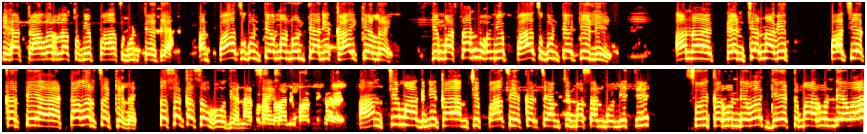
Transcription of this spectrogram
की ह्या टावरला तुम्ही पाच गुंठे द्या. आणि पाच गुंठे म्हणून त्यांनी काय केलंय? की मसानभूमी पाच गुंठे केली. आणि त्यांच्या नावीत पाच एकर ते टावरचं केलंय. तसं कसं होऊ देणार साहेबांनी? आमची मागणी काय? आमची पाच एकरची आमची मसानभूमीची सोय करून द्यावं गेट मारून द्यावं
